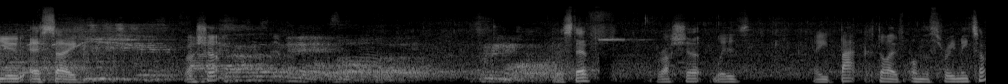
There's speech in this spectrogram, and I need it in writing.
USA. Russia. Stev, Russia with a back dive on the three metre.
